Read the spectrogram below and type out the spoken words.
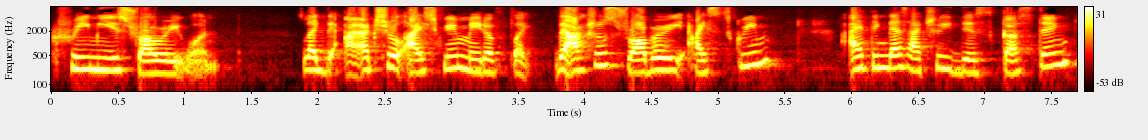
creamy strawberry one. like the actual ice cream made of like the actual strawberry ice cream. I think that's actually disgusting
